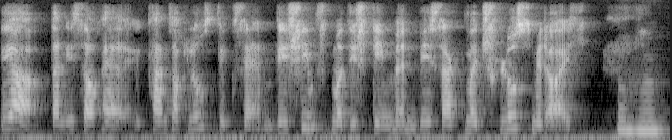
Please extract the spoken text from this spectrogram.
ja, dann kann es auch lustig sein. Wie schimpft man die Stimmen? Wie sagt man jetzt Schluss mit euch? Mhm.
